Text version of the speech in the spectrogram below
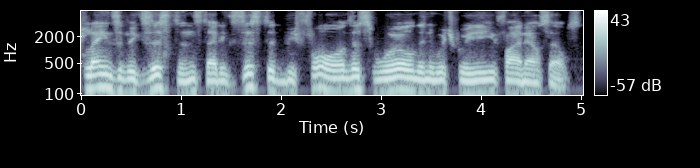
planes of existence that existed before this world in which we find ourselves.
